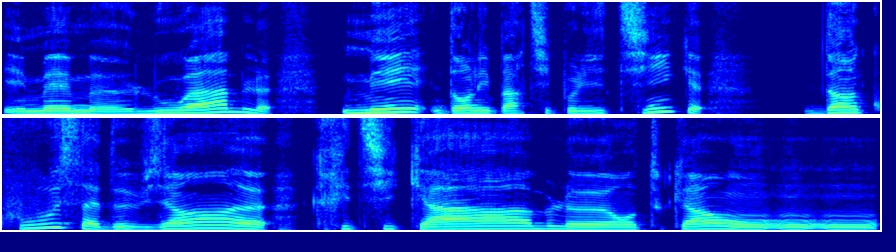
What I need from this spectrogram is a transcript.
et même louable, mais dans les partis politiques, d'un coup, ça devient critiquable. En tout cas, on,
